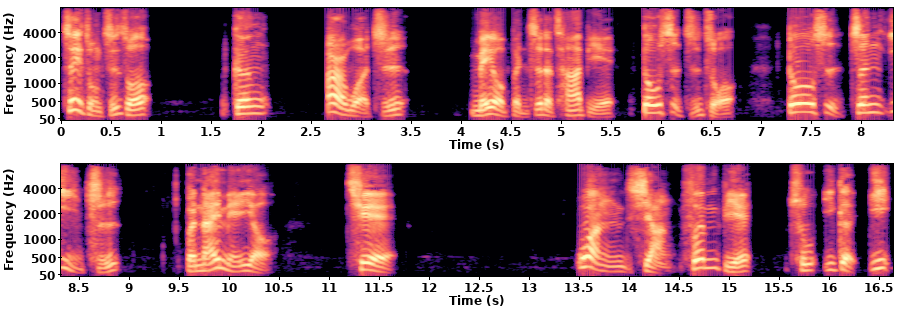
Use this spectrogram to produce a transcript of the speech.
这种执着跟二我执没有本质的差别，都是执着，都是真意执，本来没有，却妄想分别出一个一。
